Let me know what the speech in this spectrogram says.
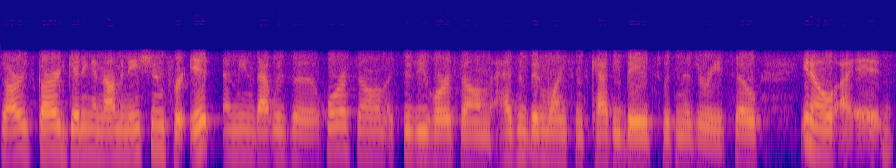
sarsgaard getting a nomination for it? I mean that was a horror film a studio horror film. Hasn't been one since kathy bates with misery. So you know I, it,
